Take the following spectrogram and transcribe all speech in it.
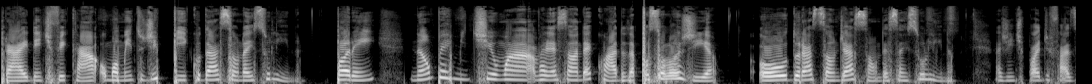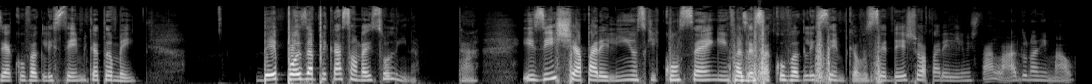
para identificar o momento de pico da ação da insulina. Porém, não permite uma avaliação adequada da posologia ou duração de ação dessa insulina. A gente pode fazer a curva glicêmica também depois da aplicação da insulina. Tá? Existem aparelhinhos que conseguem fazer essa curva glicêmica. Você deixa o aparelhinho instalado no animal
